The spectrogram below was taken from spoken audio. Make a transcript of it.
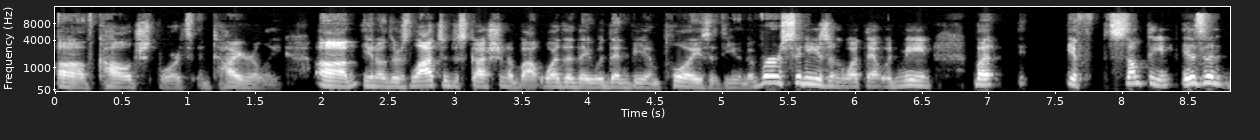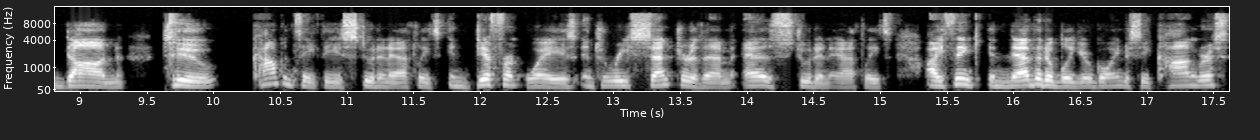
of college sports entirely. Um, you know, there's lots of discussion about whether they would then be employees at the universities and what that would mean. But if something isn't done to compensate these student athletes in different ways and to recenter them as student athletes, I think inevitably you're going to see Congress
